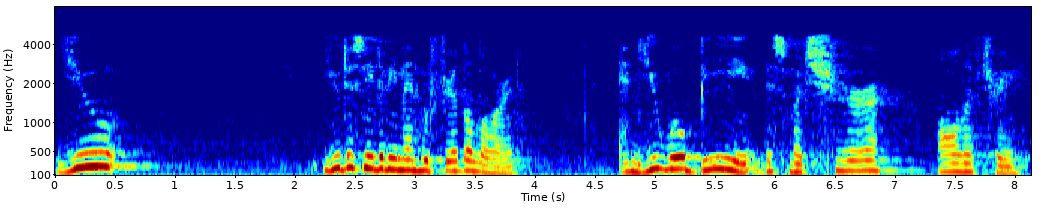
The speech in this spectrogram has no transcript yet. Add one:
you, you just need to be men who fear the Lord, and you will be this mature olive tree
